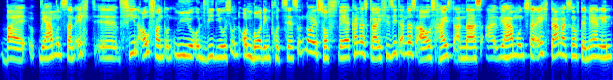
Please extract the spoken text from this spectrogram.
bei, wir haben uns dann echt äh, viel Aufwand und Mühe und Videos und Onboarding-Prozess und neue Software, kann das gleiche, sieht anders aus, heißt anders. Äh, wir haben uns da echt damals noch, der Merlin,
